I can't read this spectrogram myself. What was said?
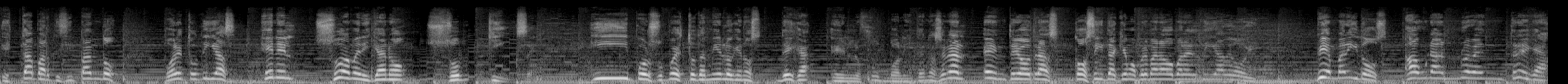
está participando por estos días en el Sudamericano Sub-15. Y por supuesto también lo que nos deja el fútbol internacional, entre otras cositas que hemos preparado para el día de hoy. Bienvenidos a una nueva entrega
